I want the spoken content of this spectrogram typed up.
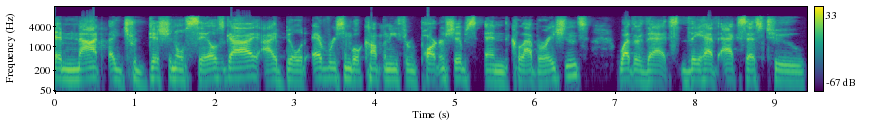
am not a traditional sales guy. I build every single company through partnerships and collaborations whether that's they have access to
